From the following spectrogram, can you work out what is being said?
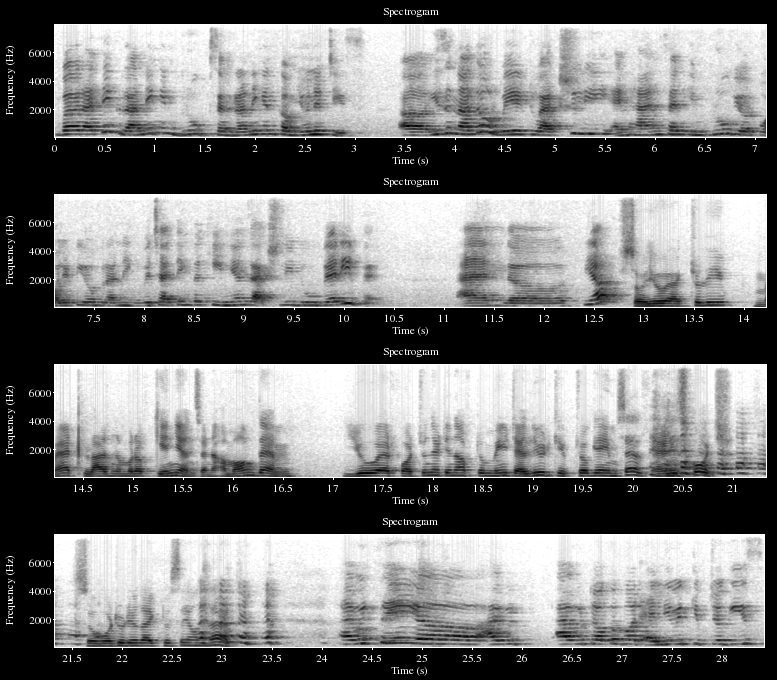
but I think running in groups and running in communities uh, is another way to actually enhance and improve your quality of running, which I think the Kenyans actually do very well and uh, yeah. So you actually met large number of kenyans and among them you were fortunate enough to meet eliud kipchoge himself and his coach. So what would you like to say on that? I would say uh, i would i would talk about eliud kipchoge's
